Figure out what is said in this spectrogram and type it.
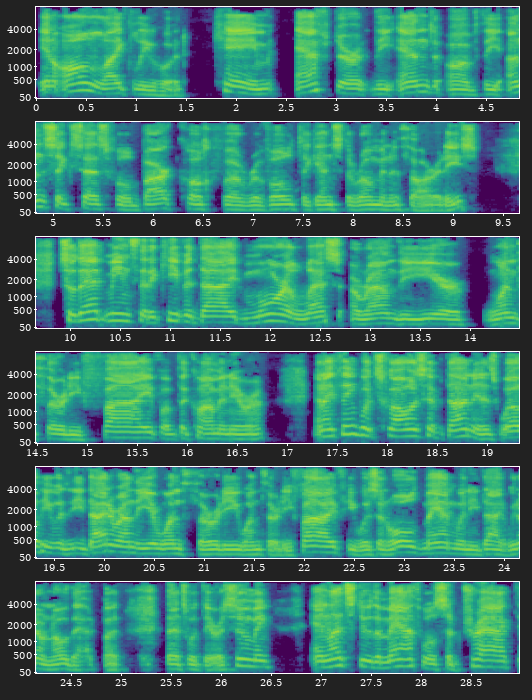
in all likelihood, came after the end of the unsuccessful Bar Kokhba revolt against the Roman authorities. So that means that Akiva died more or less around the year 135 of the Common Era. And I think what scholars have done is, well, he was he died around the year 130, 135. He was an old man when he died. We don't know that, but that's what they're assuming. And let's do the math. We'll subtract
